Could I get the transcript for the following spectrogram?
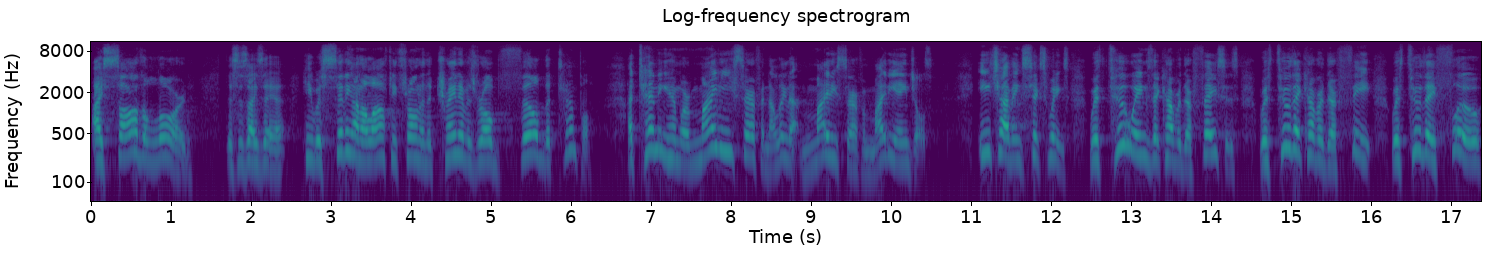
I saw the Lord, this is Isaiah, he was sitting on a lofty throne, and the train of his robe filled the temple. Attending him were mighty seraphim. Now look at that mighty seraphim, mighty angels each having six wings. With two wings they covered their faces, with two they covered their feet, with two they flew,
